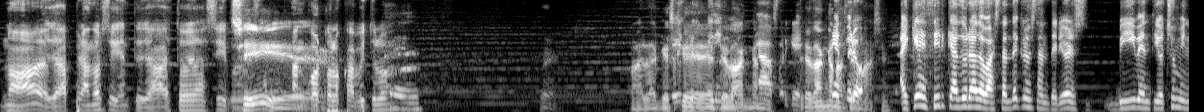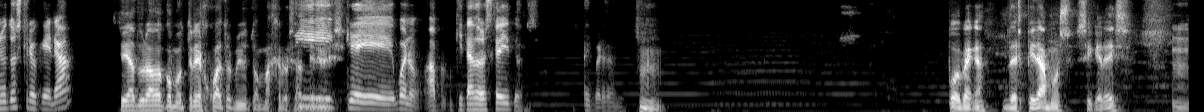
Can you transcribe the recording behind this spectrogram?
No, ya esperando al siguiente, ya esto es así, Sí, son tan eh. cortos los capítulos. La verdad que es que te dan ganas, porque- te dan Eh, ganas pero- de más. ¿eh? Hay que decir que ha durado bastante que los anteriores. Vi 28 minutos, creo que era. Sí, ha durado como 3-4 minutos más que los Y anteriores. que, bueno, quitando los créditos. Ay, perdón. Hmm. Pues venga, despidamos si queréis. Mm.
